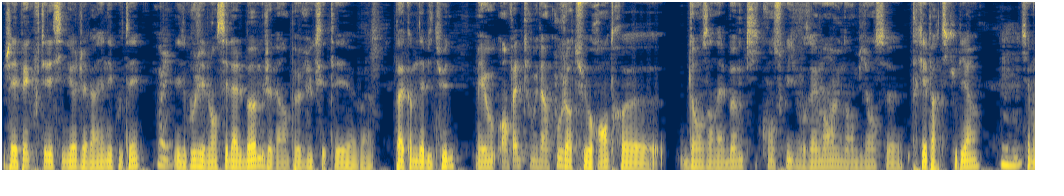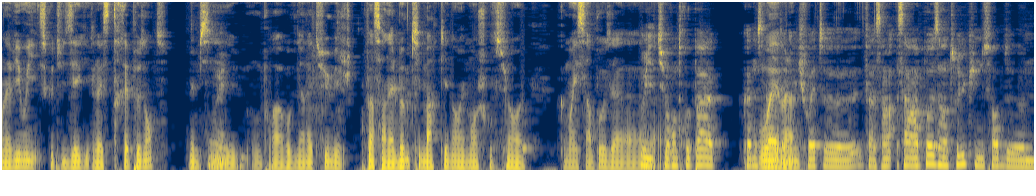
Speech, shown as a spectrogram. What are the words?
j'avais pas écouté les singles, j'avais rien écouté. oui. Et du coup, j'ai lancé l'album, j'avais un peu vu que c'était euh, voilà, pas comme d'habitude, mais où en fait tout d'un coup, genre tu rentres euh, dans un album qui construit vraiment une ambiance euh, très particulière, Mhm. qui à mon avis, oui, ce que tu disais, reste très pesante, même si Ouais. on pourra revenir là-dessus, mais je- enfin c'est un album qui marque énormément, je trouve, sur euh, comment il s'impose à. Oui, tu rentres pas comme ça. Ouais, voilà. Il faut être. euh, Enfin, ça, ça impose un truc, une sorte de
